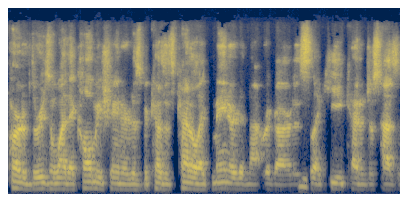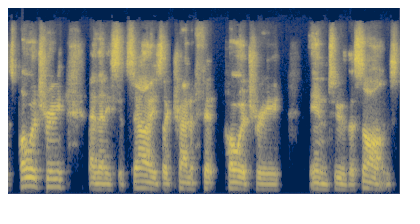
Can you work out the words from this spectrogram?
part of the reason why they call me Shaynard is because it's kind of like Maynard in that regard. It's like he kind of just has his poetry and then he sits down, he's like trying to fit poetry into the songs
